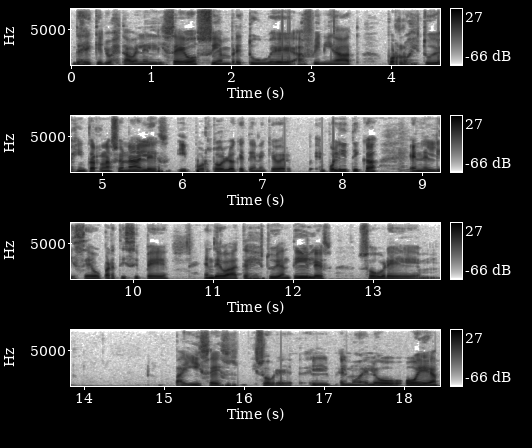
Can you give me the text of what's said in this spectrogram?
Desde que yo estaba en el liceo siempre tuve afinidad por los estudios internacionales y por todo lo que tiene que ver en política. En el liceo participé en debates estudiantiles sobre mm, países y sobre el, el modelo OEA.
